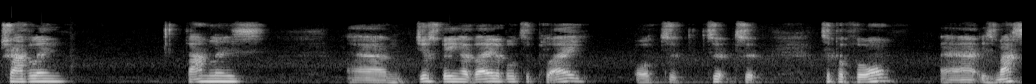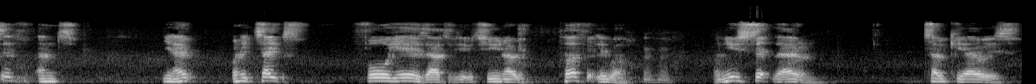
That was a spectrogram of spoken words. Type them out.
traveling, families, um, just being available to play or to to to, to perform uh, is massive. And you know, when it takes four years out of you, which you know perfectly well, Mm-hmm. when you sit there and Tokyo is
